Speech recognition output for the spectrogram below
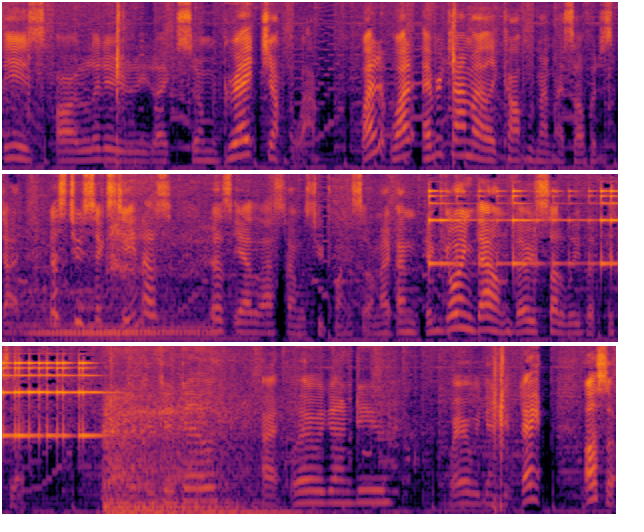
These are literally like some great jump. Oh, wow. Why, why, every time I like compliment myself, I just die. That's 216. That was, that was, yeah, the last time was 220. So I'm, I'm, going down very subtly, but it's there. Go, go, go, go. All right, what are we gonna do? Where are we gonna do? Dang it! Also,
